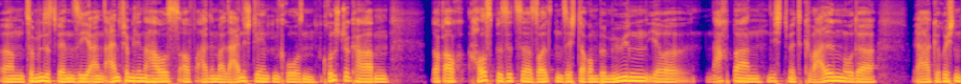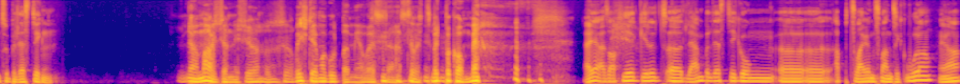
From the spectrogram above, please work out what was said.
Ähm, zumindest wenn Sie ein Einfamilienhaus auf einem alleinstehenden großen Grundstück haben. Doch auch Hausbesitzer sollten sich darum bemühen, ihre Nachbarn nicht mit Qualm oder ja, Gerüchen zu belästigen. Ja, mache ich ja nicht. Ja. Das riecht ja immer gut bei mir, weißt du, hast du jetzt mitbekommen. Ja? Ja, also auch hier gilt äh, Lärmbelästigung äh, äh ab 22 Uhr. Ja,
